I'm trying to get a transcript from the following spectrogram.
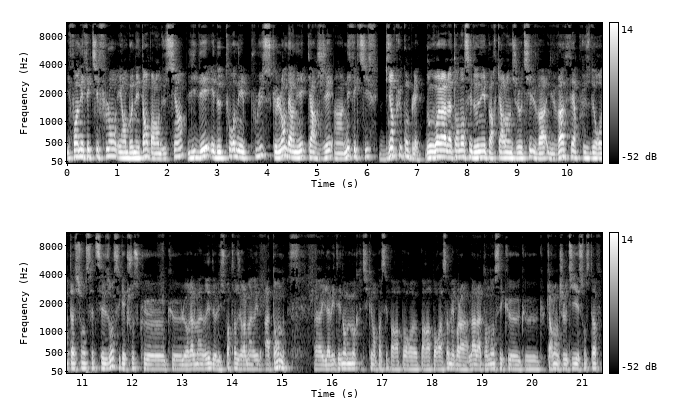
Il faut un effectif long et en bon état, en parlant du sien. L'idée est de tourner plus que l'an dernier, car j'ai un effectif bien plus complet. Donc voilà, la tendance est donnée par Carlo Ancelotti. Il va, faire plus de rotation cette saison. C'est quelque chose que, le Real Madrid, les supporters du Real Madrid attendent. Euh, il avait été énormément critiqué l'an passé par rapport, euh, par rapport à ça. Mais voilà, là, la tendance est que, que Carlo Ancelotti et son staff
